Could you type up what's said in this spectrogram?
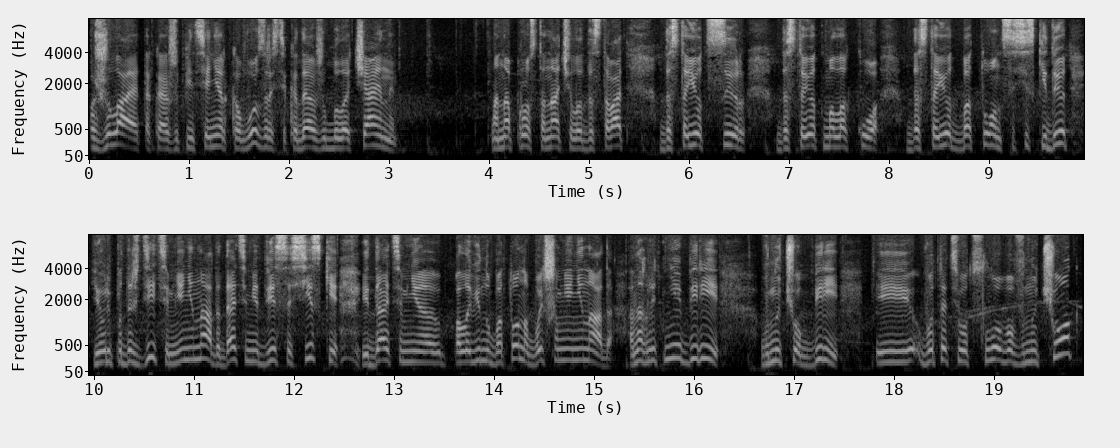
Пожилая такая же пенсионерка в возрасте, когда я уже был отчаянным, она просто начала доставать, достает сыр, достает молоко, достает батон, сосиски дает. Я говорю, подождите, мне не надо, дайте мне две сосиски и дайте мне половину батона, больше мне не надо. Она говорит, не, бери, внучок, бери. И вот эти вот слова внучок,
